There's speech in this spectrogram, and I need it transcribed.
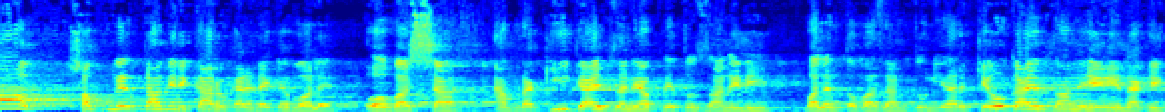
স্বপ্নের তাবির কারও কারে ডেকে বলে, ও বাদশাহ, আমরা কি গায়েব জানি আপনি তো জানেনি বলেন তো বাজান, দুনিয়ার কেউ গায়েব জানে নাকি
